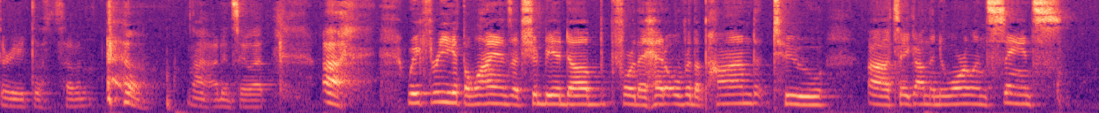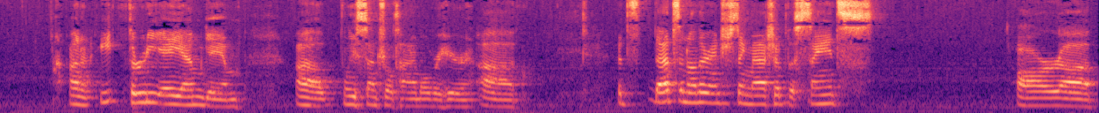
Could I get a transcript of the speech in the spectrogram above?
38 to 7. uh, I didn't say that. Uh, week three, you get the Lions. That should be a dub before they head over the pond to uh, take on the New Orleans Saints on an 8:30 a.m. game, uh, at least Central Time over here. Uh, it's that's another interesting matchup. The Saints are. Uh,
